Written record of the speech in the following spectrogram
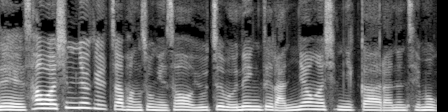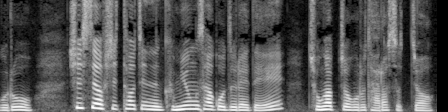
네, 4월 16일자 방송에서 요즘 은행들 안녕하십니까? 라는 제목으로 쉴 새 없이 터지는 금융사고들에 대해 종합적으로 다뤘었죠.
